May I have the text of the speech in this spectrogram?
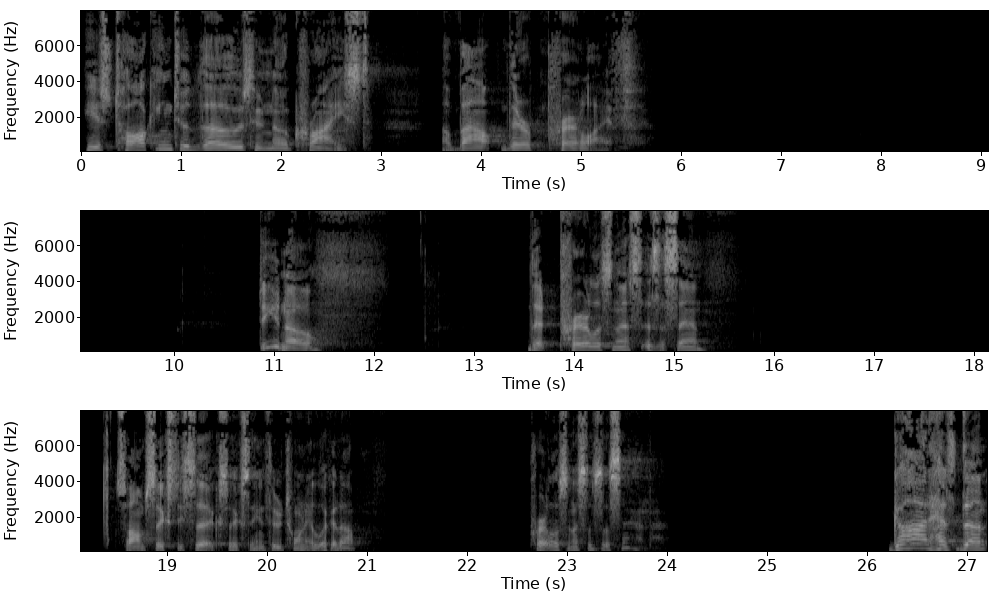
He's talking to those who know Christ about their prayer life. Do you know that prayerlessness is a sin? Psalm 66, 16 through 20, look it up. Prayerlessness is a sin. God has done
